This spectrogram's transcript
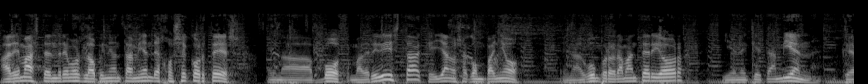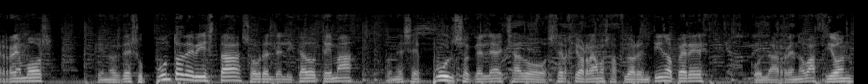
Además tendremos la opinión también de José Cortés, una voz madridista que ya nos acompañó en algún programa anterior y en el que también querremos que nos dé su punto de vista sobre el delicado tema con ese pulso que le ha echado Sergio Ramos a Florentino Pérez con la renovación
